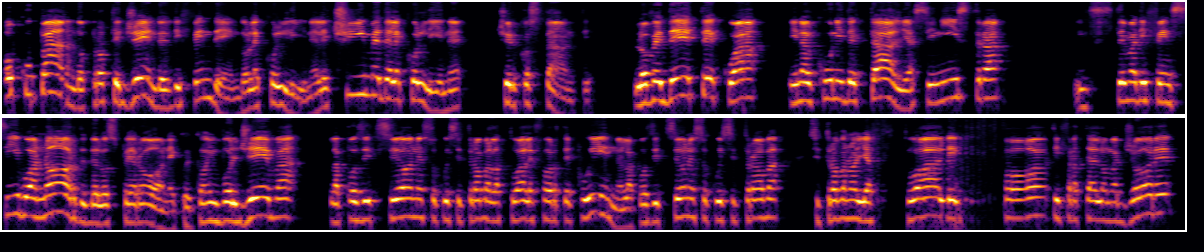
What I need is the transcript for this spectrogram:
occupando, proteggendo e difendendo le colline, le cime delle colline circostanti. Lo vedete qua in alcuni dettagli, a sinistra il sistema difensivo a nord dello Sperone, che coinvolgeva la posizione su cui si trova l'attuale Forte Puin, la posizione su cui si, trova, si trovano gli attuali forti fratello maggiore,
